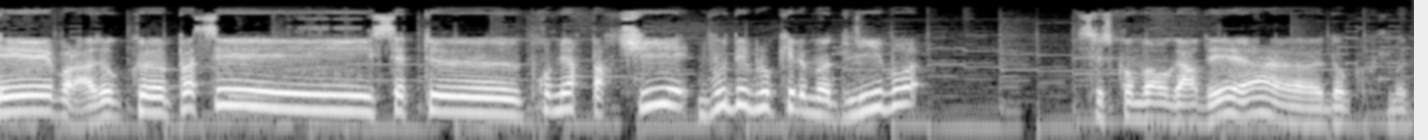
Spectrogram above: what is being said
Et voilà, donc euh, passé cette euh, première partie, vous débloquez le mode libre. C'est ce qu'on va regarder, hein, euh, donc mode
